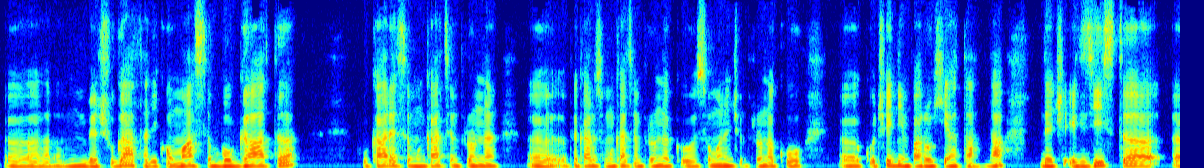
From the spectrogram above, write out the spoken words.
uh, îmbelșugată, adică o masă bogată, cu care să mâncați împreună, uh, pe care să mâncați împreună cu, să o mănânci împreună cu, uh, cu cei din parohia ta. Da? Deci există uh,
